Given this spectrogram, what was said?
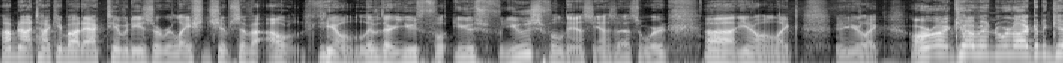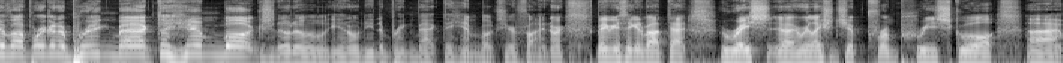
I'm not talking about activities or relationships of out, you know, live their youthful use, usefulness. Yes, that's a word. Uh, you know, like you're like, all right, Kevin, we're not going to give up. We're going to bring back the hymn books. No, no, you don't need to bring back the hymn books. You're fine. Or maybe you're thinking about that race uh, relationship from preschool. Uh,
